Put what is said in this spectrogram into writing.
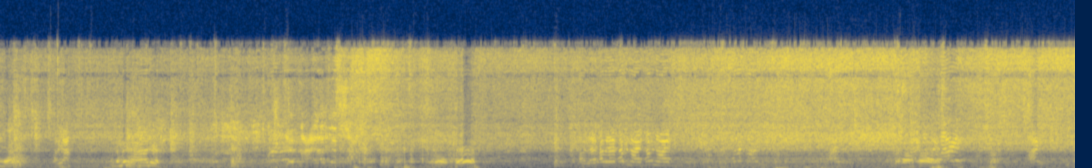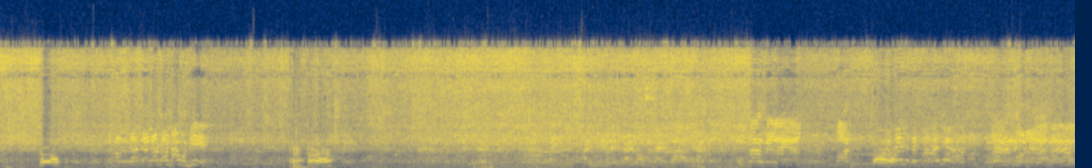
งหัวเอายังมันยังไม่มาดิเหยียบสายแล้วเหยียบสายโอเคเข้าไปเลยเข้าไปเลยเข้าไปหน่อยเข้าไปหน่อยเข้าไปหน่อยไประวังข้าไปไปไปก็เอาเดี๋ยวเราเดี๋ยวเดี๋ยวเรารอน้ำก่อนพี่ข้าใครมีเหล็กไหลร่องแทงสร้างเนี้ยผมสร้างเป็นอะไรอะบอล ข้า ไม่ได้เป็นไม้เนี่ยเหรอได้ทั้งหมดเลยครับมาแล้ว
